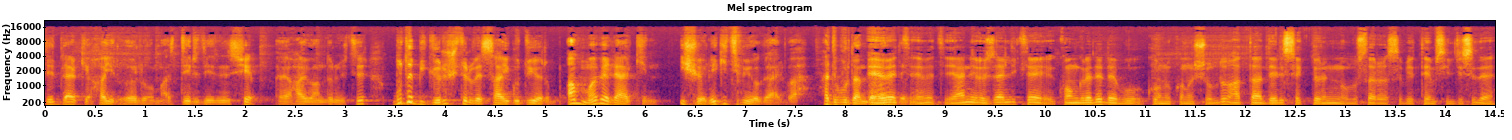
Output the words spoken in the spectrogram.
dediler ki hayır öyle olmaz. Deri dediğiniz şey e, hayvandan üretilir. Bu da bir görüştür ve saygı duyarım. Ama ve lakin iş öyle gitmiyor galiba. Hadi buradan devam evet, edelim. Evet, yani özellikle kongrede de bu konu konuşuldu. Hatta deri sektörünün uluslararası bir temsilcisi de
